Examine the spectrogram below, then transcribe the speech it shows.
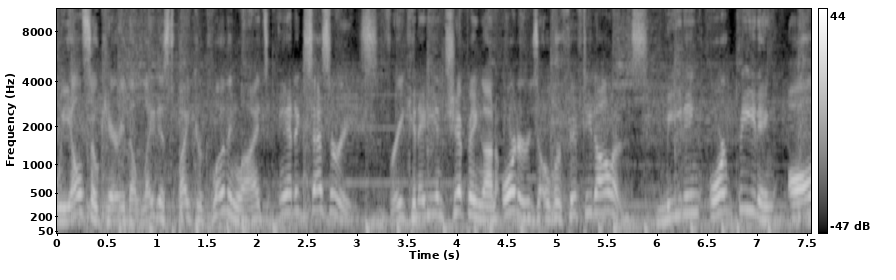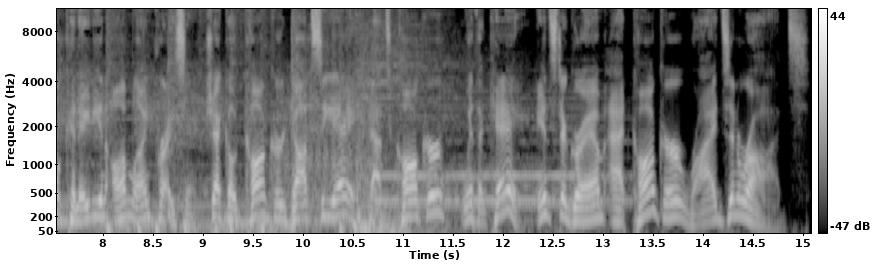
We also carry the latest biker clothing lines and accessories. Free Canadian shipping on orders over $50. Meeting or beating all Canadian online pricing. Check out conquer.ca. That's conquer with a K. Instagram at conquer rides and rods.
